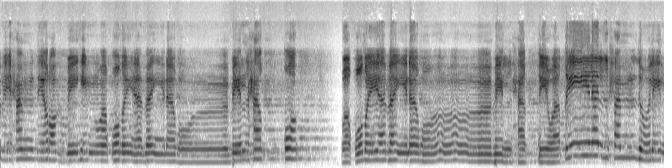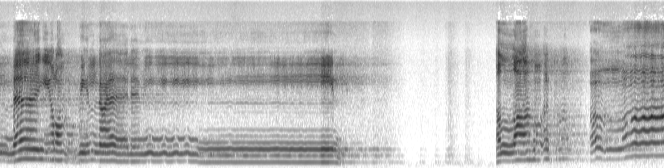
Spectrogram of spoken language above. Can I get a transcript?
بحمد ربهم وقضي بينهم بالحق وقضي بينهم بالحق وقيل الحمد لله رب العالمين. الله أكبر. الله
